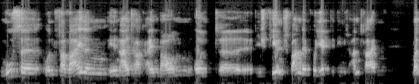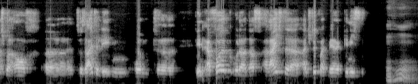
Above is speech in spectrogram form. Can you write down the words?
Muße und Verweilen in den Alltag einbauen und äh, die vielen spannenden Projekte, die mich antreiben, manchmal auch äh, zur Seite legen und äh, den Erfolg oder das Erreichte ein Stück weit mehr genießen. Mhm.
